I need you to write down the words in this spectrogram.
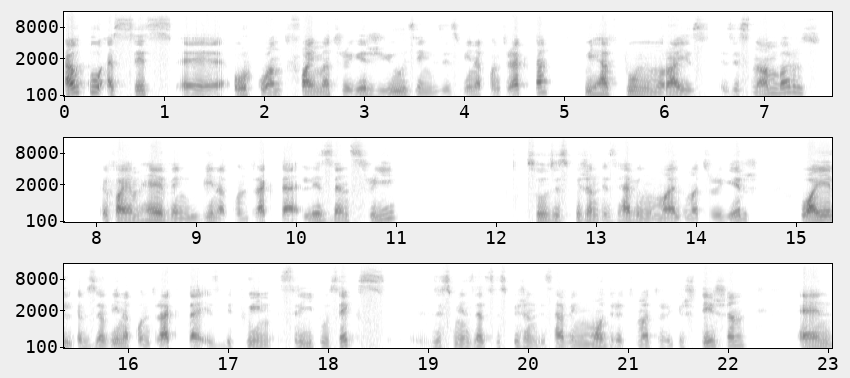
How to assess uh, or quantify regurg using this vena contracta? We have to memorize these numbers. If I am having vena contracta less than 3, so this patient is having mild regurg, while if the vena contracta is between 3 to 6, this means that this patient is having moderate mitral regurgitation. And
